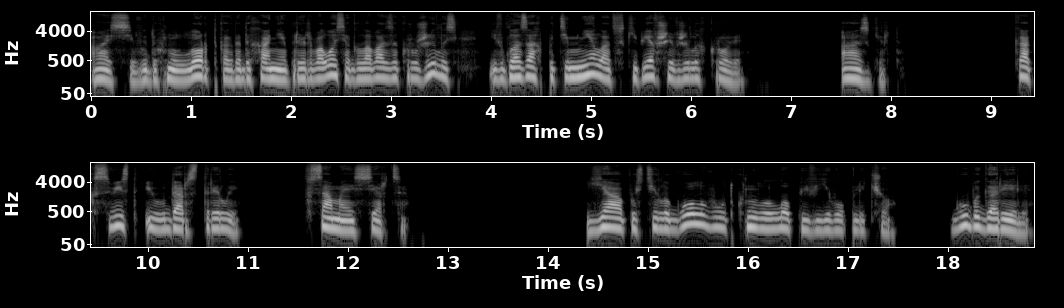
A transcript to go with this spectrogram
«Асси», — выдохнул лорд, когда дыхание прервалось, а голова закружилась и в глазах потемнело от вскипевшей в жилах крови. «Асгерт». Как свист и удар стрелы. В самое сердце. Я опустила голову, уткнула лоб в его плечо. Губы горели,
